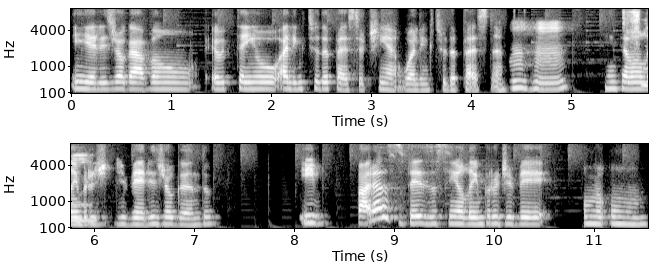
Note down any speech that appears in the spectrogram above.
E eles jogavam. Eu tenho a Link to the Past, eu tinha o A Link to the Past, né? Uhum. Então eu Sim. lembro de, de ver eles jogando. E várias vezes, assim, eu lembro de ver um, um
